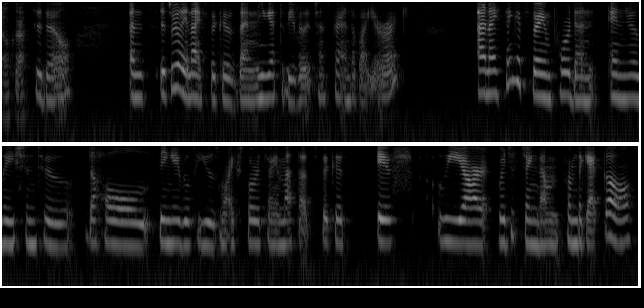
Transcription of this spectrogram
Okay. to do. And it's, it's really nice because then you get to be really transparent about your work. And I think it's very important in relation to the whole being able to use more exploratory methods because if we are registering them from the get go,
